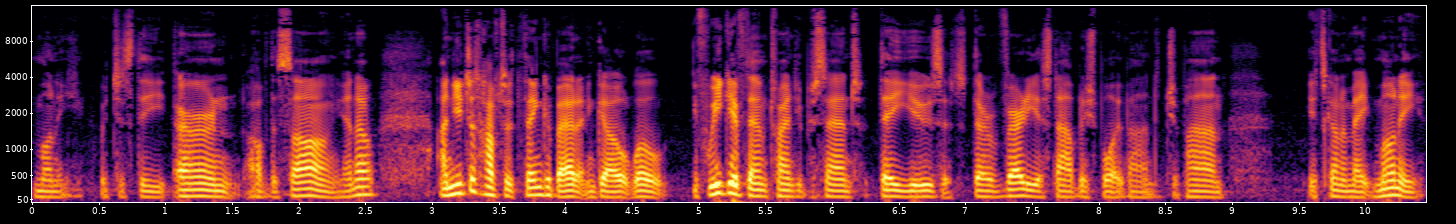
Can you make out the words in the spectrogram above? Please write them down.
money, which is the earn of the song, you know. And you just have to think about it and go, well, if we give them twenty percent, they use it. They're a very established boy band in Japan. It's going to make money.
